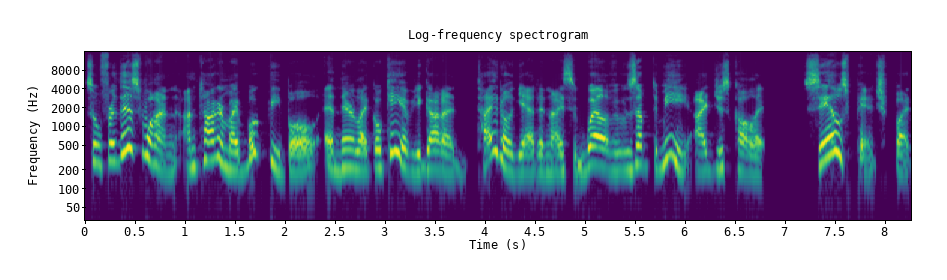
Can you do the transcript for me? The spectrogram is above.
So for this one, I'm talking to my book people and they're like, okay, have you got a title yet? And I said, well, if it was up to me, I'd just call it sales pitch, but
